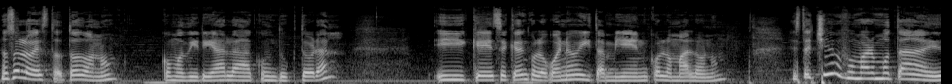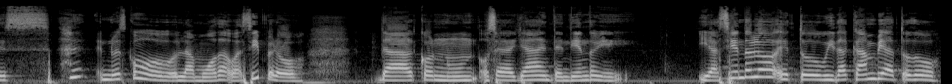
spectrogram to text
no solo esto, todo, ¿no? Como diría la conductora, y que se queden con lo bueno y también con lo malo, ¿no? Está chido fumar mota, es no es como la moda o así, pero ya con un, o sea, ya entendiendo y, y haciéndolo, eh, tu vida cambia, todo.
